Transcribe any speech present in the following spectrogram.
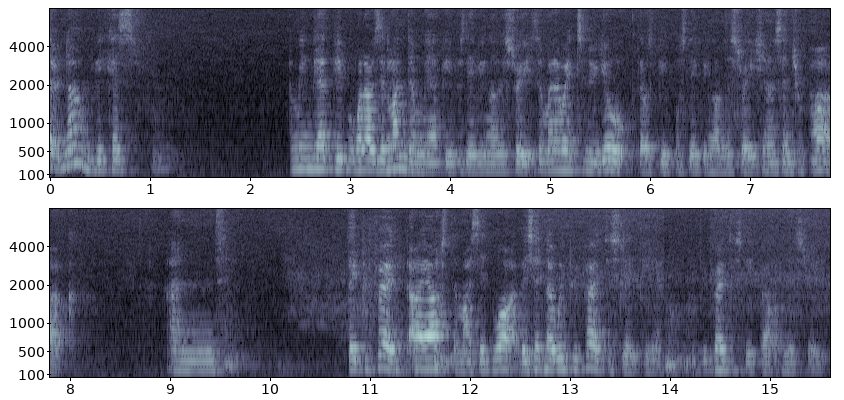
don't know because I mean, we had people when I was in London. We had people sleeping on the streets, and when I went to New York, there was people sleeping on the streets, you know, in Central Park, and they preferred. I asked them. I said, "What?" They said, "No, we prefer to sleep here. We prefer to sleep out on the streets."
